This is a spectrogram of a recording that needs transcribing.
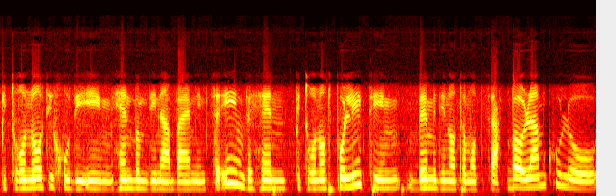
פתרונות ייחודיים, הן במדינה בה הם נמצאים, והן פתרונות פוליטיים במדינות המוצא. בעולם כולו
